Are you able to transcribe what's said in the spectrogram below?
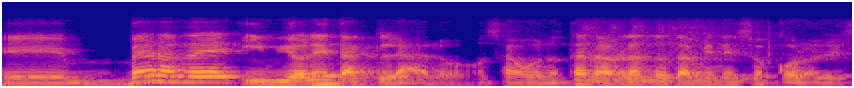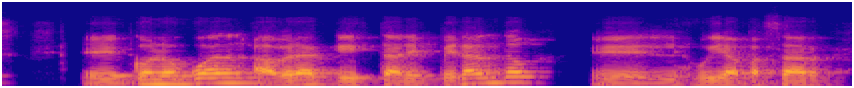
eh, verde y violeta claro. O sea, bueno, están hablando también de esos colores. Eh, con lo cual habrá que estar esperando. les voy a pasar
